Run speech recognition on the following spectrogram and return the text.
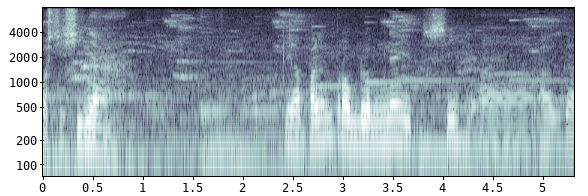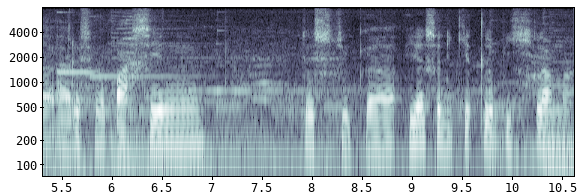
posisinya. Ya paling problemnya itu sih uh, agak harus ngepasin terus juga ya sedikit lebih lama.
